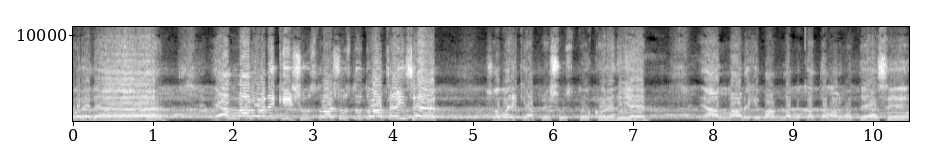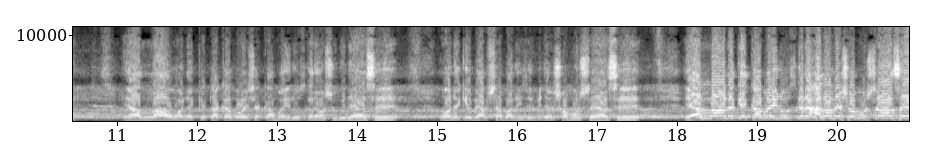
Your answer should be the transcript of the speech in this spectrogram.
করে দেন। আল্লাহর অনেকেই সুস্থ, অসুস্থ দোয়া চাইছেন সবাইকে আপনি সুস্থ করে দিয়েন। এ আল্লাহ অনেকে মামলা মোকদ্দমার মধ্যে আছে। এ আল্লাহ অনেকে টাকা পয়সা কামাই, রোজগারের অসুবিধা আছে। অনেকে ব্যবসা, বাণিজ্যের ভিতরে সমস্যা আছে। আল্লাহ অনেকে কামাই হালালে সমস্যা আছে।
